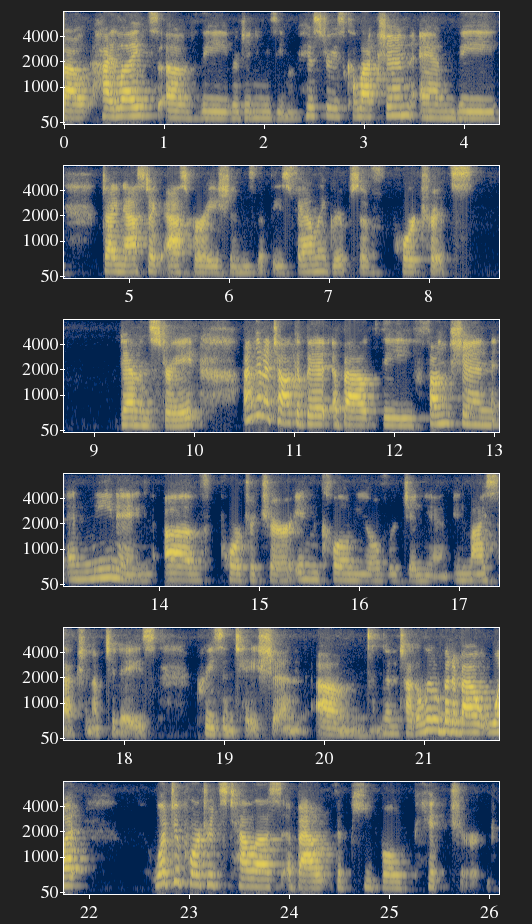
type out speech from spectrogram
about highlights of the Virginia Museum of History's collection and the dynastic aspirations that these family groups of portraits demonstrate, I'm going to talk a bit about the function and meaning of portraiture in colonial Virginia in my section of today's presentation. Um, I'm going to talk a little bit about what, what do portraits tell us about the people pictured.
